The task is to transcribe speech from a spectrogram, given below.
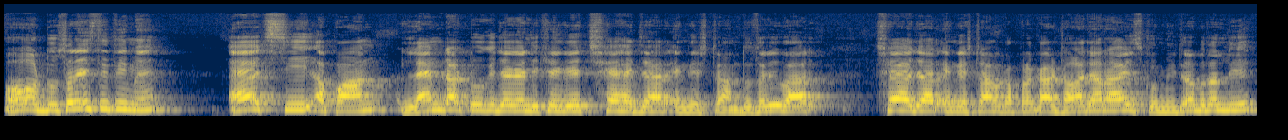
और दूसरी स्थिति में H C upon lambda two की जगह लिखेंगे छः हज़ार एंगस्ट्राम। दूसरी बार छः हज़ार एंगस्ट्राम का प्रकाश डाला जा रहा है, इसको मीटर बदल लिए।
